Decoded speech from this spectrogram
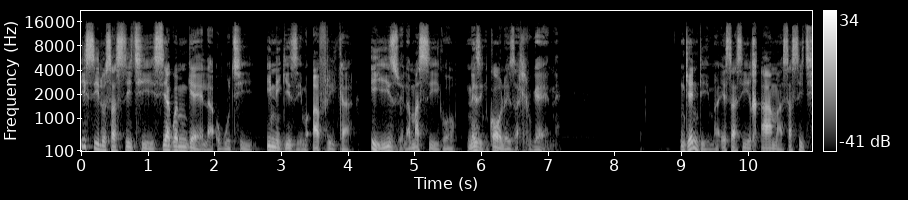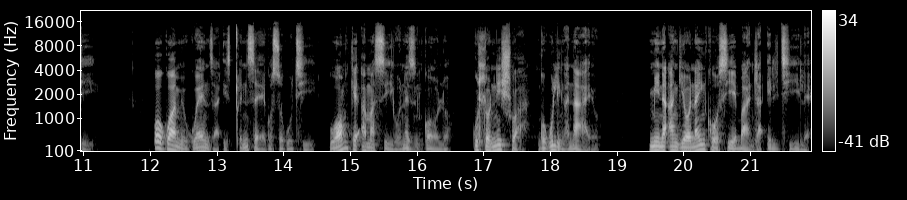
Isilo sasithi siyakwemukela ukuthi iningizimu Afrika iyizwe lamasiko nezinkolo ezahlukene. Ngendima esasiyiklama sasithi okwami ukwenza isiqiniseko sokuthi wonke amasiko nezinkolo kuhlonishwa ngokulinganayo mina angiyona inkosi yebandla elithile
